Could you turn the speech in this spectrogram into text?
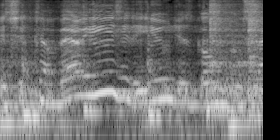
It should come very easy to you. Just go from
